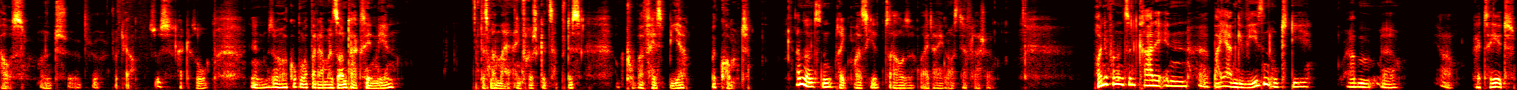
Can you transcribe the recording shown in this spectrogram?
aus und äh, ja es ist halt so. Dann müssen wir mal gucken, ob wir da mal sonntags hingehen, dass man mal ein frisch gezapftes Oktoberfestbier bekommt. Ansonsten trinken wir es hier zu Hause weiterhin aus der Flasche. Freunde von uns sind gerade in äh, Bayern gewesen und die haben äh, ja erzählt.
